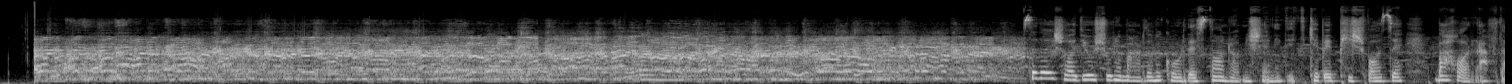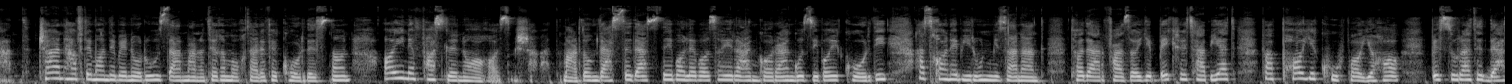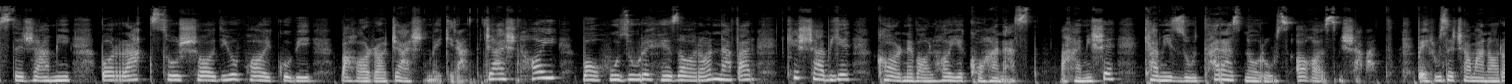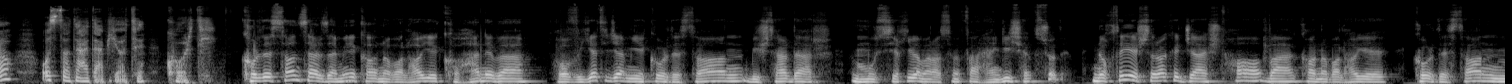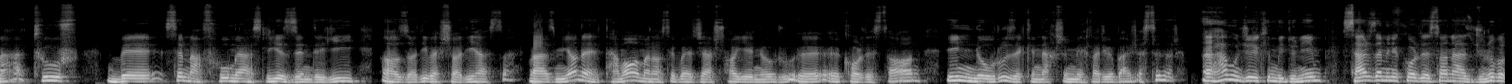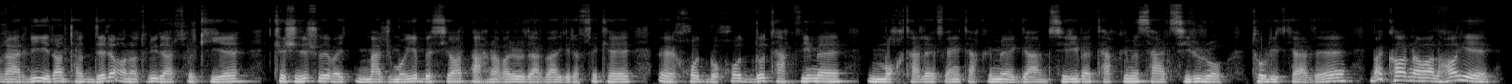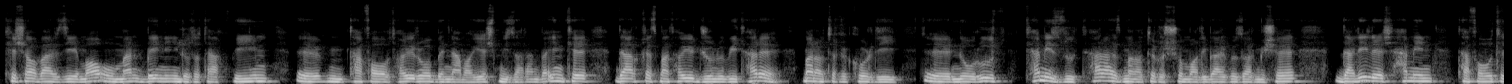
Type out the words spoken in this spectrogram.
صدای شادی و شور مردم کردستان را میشنیدید که به پیشواز بهار رفتند. چند هفته مانده به نوروز در مناطق مختلف کردستان آین فصل نو آغاز می شود مردم دسته دسته با لباسهای رنگارنگ و زیبای کردی از خانه بیرون می‌زنند تا در فضای بکر طبیعت و پای کوهپایه ها به صورت دست جمعی با رقص و شادی و پایکوبی بهار را جشن بگیرند. جشنهایی با حضور هزاران نفر که شبیه کارنوال های کهن است و همیشه کمی زودتر از نوروز آغاز می شود. بهروز چمنارا استاد ادبیات کردی کردستان سرزمین کارناوال های کهن و هویت جمعی کردستان بیشتر در موسیقی و مراسم فرهنگی حفظ شده. نقطه اشتراک جشن ها و کارناوال های کردستان معطوف به سه مفهوم اصلی زندگی، آزادی و شادی هستند. و از میان تمام مناسک و جشنهای نورو... کردستان این نوروزه که نقش محوری و برجسته داره. همونجوری که می‌دونیم سرزمین کردستان از جنوب غربی ایران تا دل آناتولی در ترکیه کشیده شده و مجموعه بسیار پهناوری رو در بر گرفته که خود به خود دو تقویم مختلف یعنی تقویم گرمسیری و تقویم سردسیری رو تولید کرده و کارناوال های کشاورزی ما عموما بین این دو تا تقویم تفاوت هایی رو به نمایش می‌ذارن. و اینکه در قسمت های جنوبی تر مناطق کردی نوروز کمی زودتر از مناطق شمالی برگزار میشه. دلیلش همین تفاوت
